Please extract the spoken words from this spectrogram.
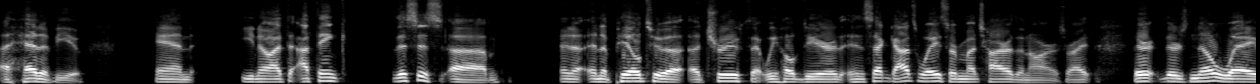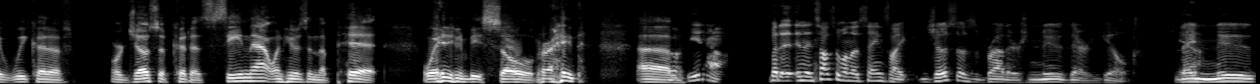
ahead of you," and you know, I th- I think this is um, an, an appeal to a, a truth that we hold dear, and it's that God's ways are much higher than ours. Right there, there's no way we could have, or Joseph could have seen that when he was in the pit, waiting to be sold. Right? Um, well, yeah, but and it's also one of those things like Joseph's brothers knew their guilt they yeah. knew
